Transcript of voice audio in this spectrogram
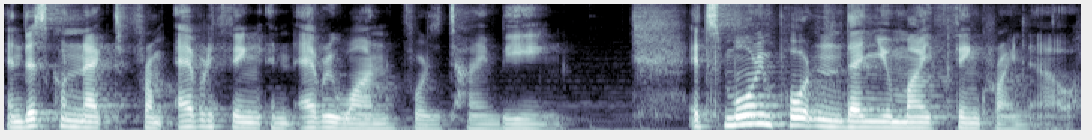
and disconnect from everything and everyone for the time being. It's more important than you might think right now.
